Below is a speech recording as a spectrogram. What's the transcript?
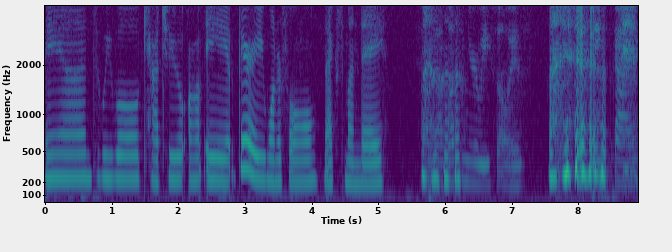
and we will catch you on a very wonderful next Monday. Blessing your weeks always. Thanks, guys.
